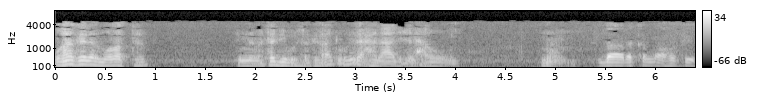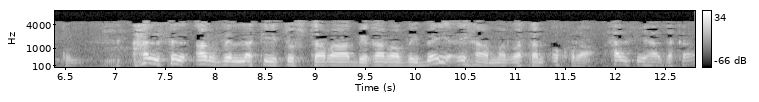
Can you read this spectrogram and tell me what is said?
وهكذا المرتب إنما تجب زكاته إذا حل عليه الحول. نعم. بارك الله فيكم. هل في الأرض التي تشترى بغرض بيعها مرة أخرى هل فيها زكاة؟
